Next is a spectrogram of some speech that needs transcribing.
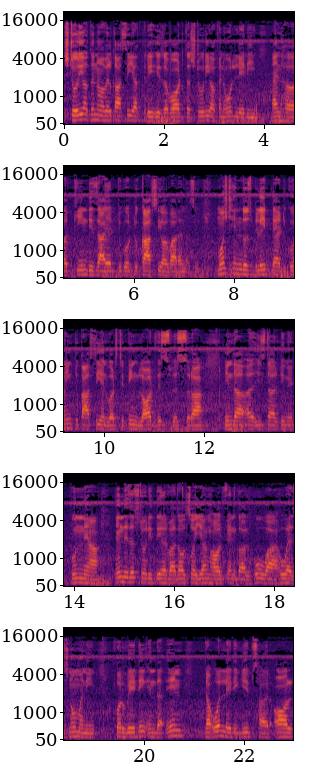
story of the novel Kasi Yatri is about the story of an old lady and her keen desire to go to Kasi or Varanasi. Most Hindus believe that going to Kasi and worshipping Lord Vishweshwara in the uh, is the ultimate punya. In this story, there was also a young orphan girl who, uh, who has no money for wedding in the inn. The old lady gives her all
